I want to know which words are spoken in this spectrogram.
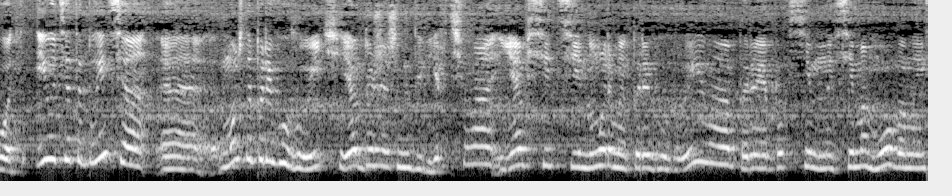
От. І оця таблиця е, можна перегуглити. Я дуже ж недовірчива. Я всі ці норми перегуглила, пере, по всім, не всіма мовами,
